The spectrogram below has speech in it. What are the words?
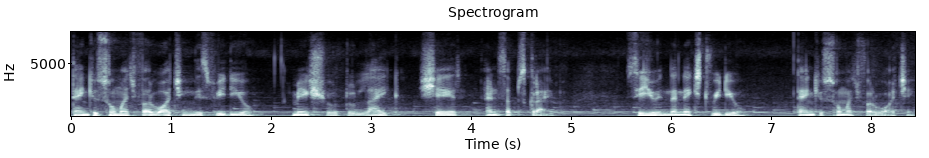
Thank you so much for watching this video make sure to like, share, and subscribe. See you in the next video. Thank you so much for watching.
